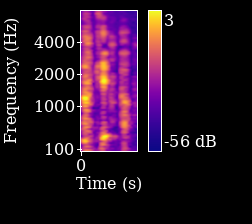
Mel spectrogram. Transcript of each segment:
OK，好。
